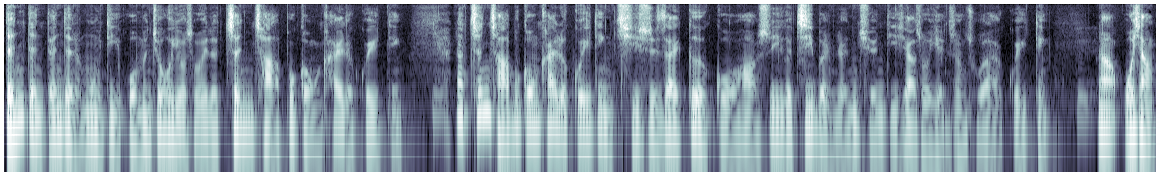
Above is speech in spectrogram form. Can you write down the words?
等等等等的目的，我们就会有所谓的侦查不公开的规定。那侦查不公开的规定，其实在各国哈是一个基本人权底下所衍生出来的规定。那我想，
